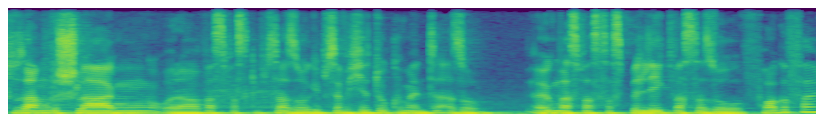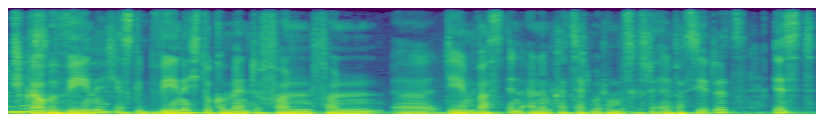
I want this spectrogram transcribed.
zusammengeschlagen oder was, was gibt es da so? Gibt es da welche Dokumente? Also irgendwas, was das belegt, was da so vorgefallen ist? Ich glaube wenig. Es gibt wenig Dokumente von, von äh, dem, was in einem KZ mit Homosexuellen passiert ist. ist.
